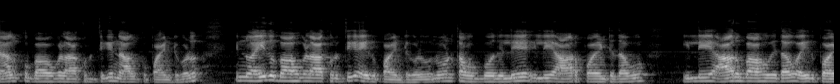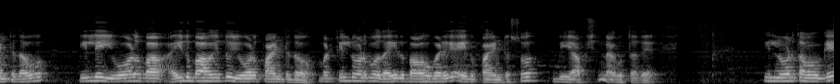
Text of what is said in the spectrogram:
ನಾಲ್ಕು ಬಾಹುಗಳ ಆಕೃತಿಗೆ ನಾಲ್ಕು ಪಾಯಿಂಟ್ಗಳು ಇನ್ನು ಐದು ಬಾಹುಗಳ ಆಕೃತಿಗೆ ಐದು ಪಾಯಿಂಟ್ಗಳು ನೋಡ್ತಾ ಹೋಗ್ಬೋದು ಇಲ್ಲಿ. ಇಲ್ಲಿ ಆರು ಪಾಯಿಂಟ್ ಇದಾವೆ. ಇಲ್ಲಿ ಆರು ಬಾಹು ಇದಾವೆ, ಐದು ಪಾಯಿಂಟ್ ಇದಾವು. ಇಲ್ಲಿ ಏಳು ಬಾ, ಐದು ಬಾಹು ಇದ್ದು ಏಳು ಪಾಯಿಂಟ್ ಇದಾವೆ. ಬಟ್ ಇಲ್ಲಿ ನೋಡ್ಬೋದು ಐದು ಬಾಹುಗಳಿಗೆ ಐದು ಪಾಯಿಂಟ್ ಸೊ ಬಿ ಆಪ್ಷನ್ ಆಗುತ್ತದೆ. ಇಲ್ಲಿ ನೋಡ್ತಾ ಹೋಗಿ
